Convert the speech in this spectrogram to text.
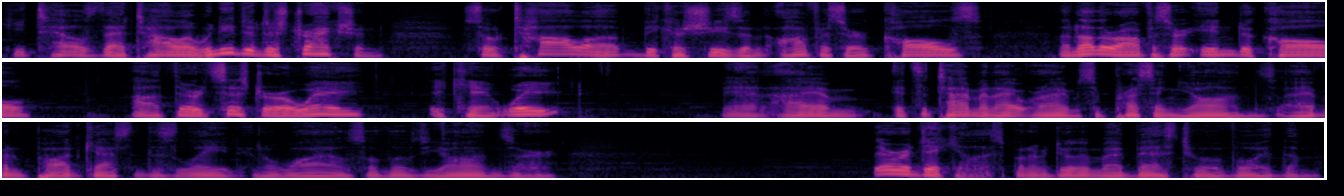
He tells that Tala, we need a distraction. So Tala, because she's an officer, calls another officer in to call uh, third sister away. It can't wait. Man, I am. It's a time of night where I am suppressing yawns. I haven't podcasted this late in a while, so those yawns are. They're ridiculous, but I'm doing my best to avoid them.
